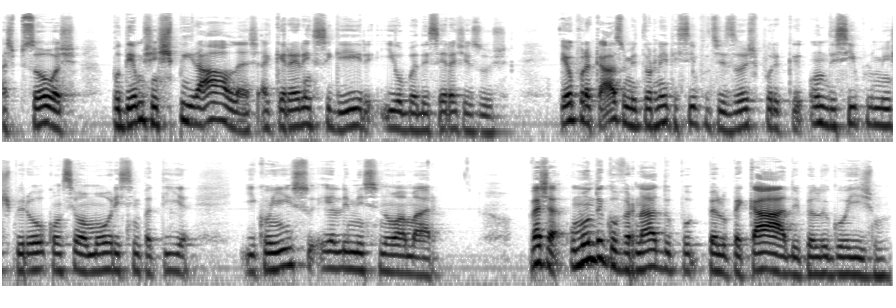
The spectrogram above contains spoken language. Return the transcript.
as pessoas, podemos inspirá-las a quererem seguir e obedecer a Jesus. Eu, por acaso, me tornei discípulo de Jesus porque um discípulo me inspirou com seu amor e simpatia, e com isso ele me ensinou a amar. Veja, o mundo é governado pelo pecado e pelo egoísmo.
